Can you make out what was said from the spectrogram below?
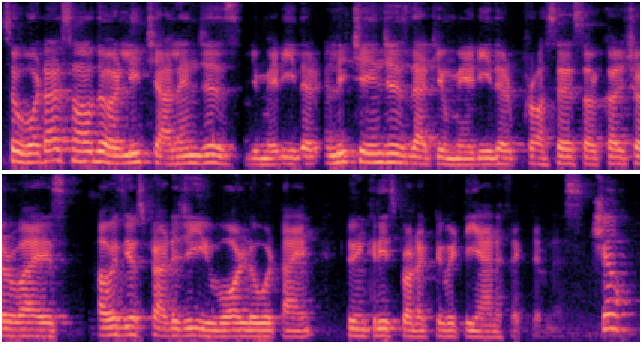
So what are some of the early challenges you made, either early changes that you made, either process or culture wise? How has your strategy evolved over time to increase productivity and effectiveness? Sure.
